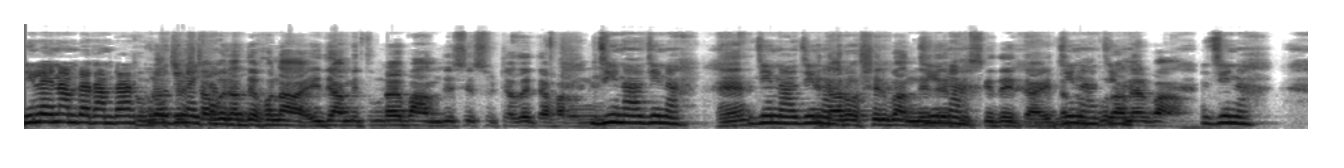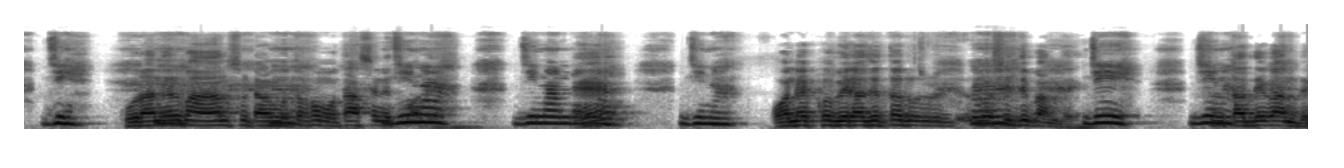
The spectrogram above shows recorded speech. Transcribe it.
দিলেই আমরা আমরা আর তোমরা কোনো দিন আইতাম না। দেখো না এই যে আমি তোমরা বান দিছি ছুটা যাইতে পারো নি। জি না জি না হ্যাঁ? জি না জি না এটা রশির বান দিলে ফিসকি দেইতা এটা জি না, জি না। কোরআনের বান। জি না জি। কোরআনের বান ছুটার মতো ক্ষমতা আছে না জি না জি না আমরা হ্যাঁ? জি না অনেক কবিরাজে তো রশিদি বান্ধে জি বান্ধে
